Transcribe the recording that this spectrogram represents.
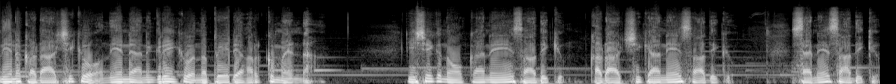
നീ എന്നെ കടാക്ഷിക്കുവോ? നീ എന്നെ അനുഗ്രഹിക്കുവോ എന്ന പേര് ആർക്കും വേണ്ട. ഈശോയ്ക്ക് നോക്കാനേ സാധിക്കും കടാക്ഷിക്കാനേ സാധിക്കും സനേ സാധിക്കും.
